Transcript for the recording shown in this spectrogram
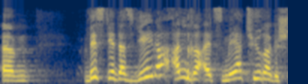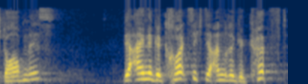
Ähm, wisst ihr, dass jeder andere als Märtyrer gestorben ist? Der eine gekreuzigt, der andere geköpft,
